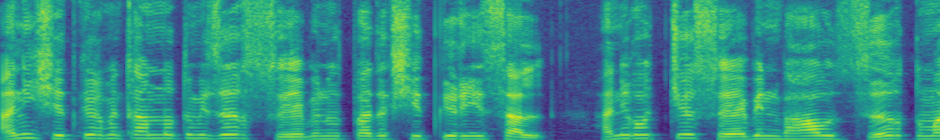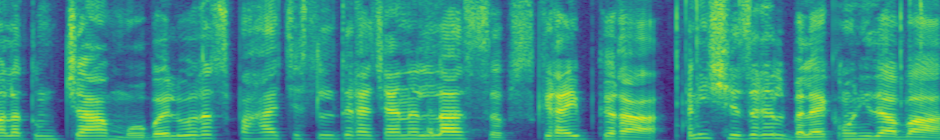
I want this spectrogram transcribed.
आणि शेतकरी मित्रांनो तुम्ही जर सोयाबीन उत्पादक शेतकरी असाल आणि रोजचे सोयाबीन भाव जर तुम्हाला तुमच्या मोबाईलवरच पाहायचे असेल तर या चॅनलला सबस्क्राईब करा आणि शेजारील बेलायकॉनही दाबा.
